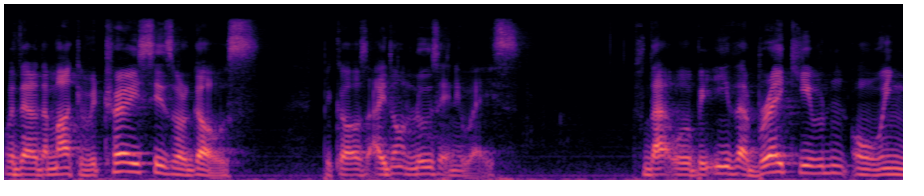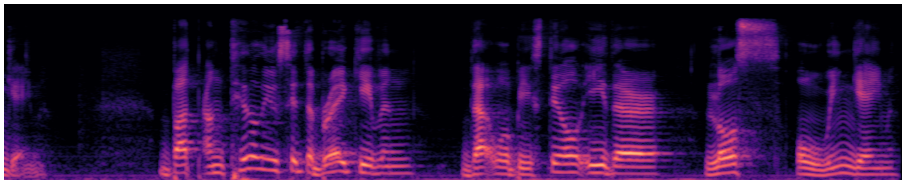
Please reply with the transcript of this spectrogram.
whether the market retraces or goes, because I don't lose anyways. So that will be either break even or win game. But until you set the break even, that will be still either loss or win game,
